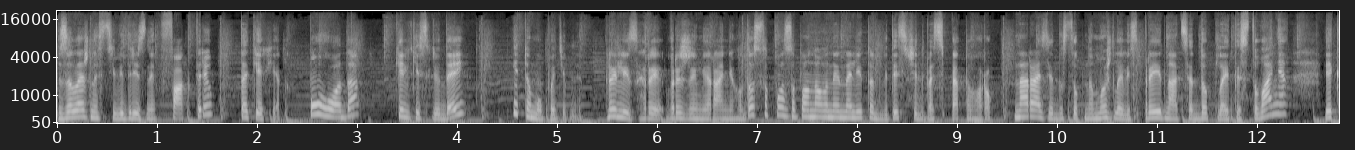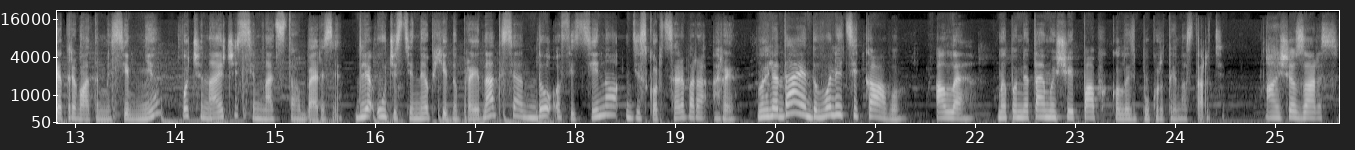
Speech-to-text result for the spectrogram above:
в залежності від різних факторів, таких як погода, кількість людей і тому подібне. Реліз гри в режимі раннього доступу запланований на літо 2025 року. Наразі доступна можливість приєднатися до плей-тестування, яке триватиме 7 днів, починаючи з 17 березня. Для участі необхідно приєднатися до офіційного Discord-сервера гри. Виглядає доволі цікаво, але ми пам'ятаємо, що і PUBG колись був крутий на старті. А що зараз?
